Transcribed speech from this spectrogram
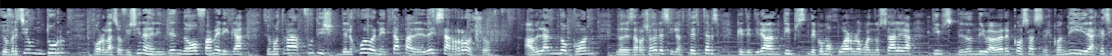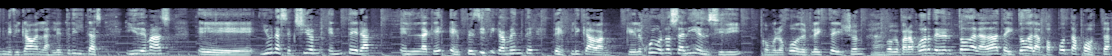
que ofrecía un tour por las oficinas de Nintendo of America. Se mostraba footage del juego en etapa de desarrollo, hablando con los desarrolladores y los testers que te tiraban tips de cómo jugarlo cuando salga, tips de dónde iba a haber cosas escondidas, qué significaban las letritas y demás. Eh, y una sección entera en la que específicamente te explicaban que el juego no salía en CD, como los juegos de PlayStation, Ah. porque para poder tener toda la data y toda la papota posta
